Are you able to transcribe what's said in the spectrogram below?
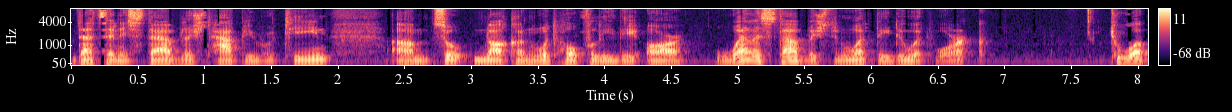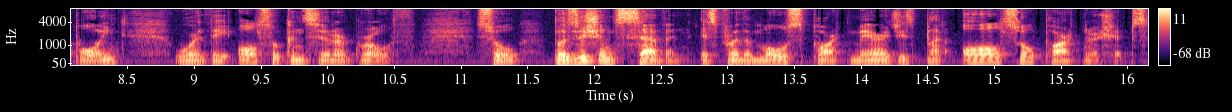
That's an established, happy routine. Um, so knock on wood, hopefully they are well established in what they do at work to a point where they also consider growth. So position seven is for the most part marriages, but also partnerships.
